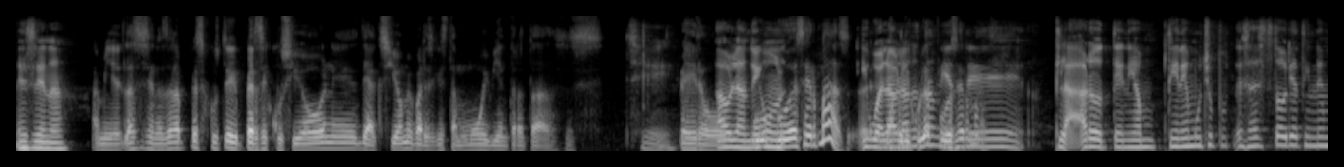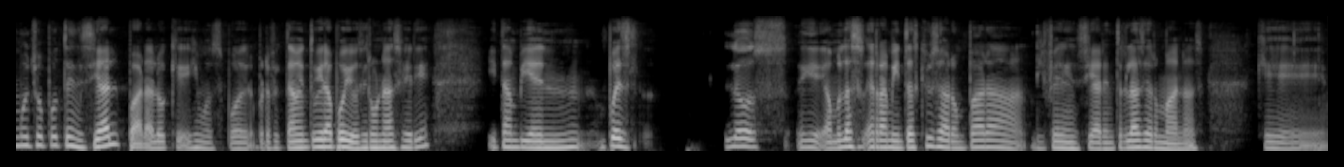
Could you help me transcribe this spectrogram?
escena. A mí las escenas de, la persecu- de persecuciones, de acción, me parece que están muy bien tratadas. Es- Sí. Pero Hablando pudo, igual- pudo ser más. Igual la hablando pudo también más. Claro, tenía, tiene mucho, esa historia tiene mucho potencial para lo que dijimos, poder- perfectamente hubiera podido ser una serie y también, pues, los, eh, digamos, las herramientas que usaron para diferenciar entre las hermanas, que,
